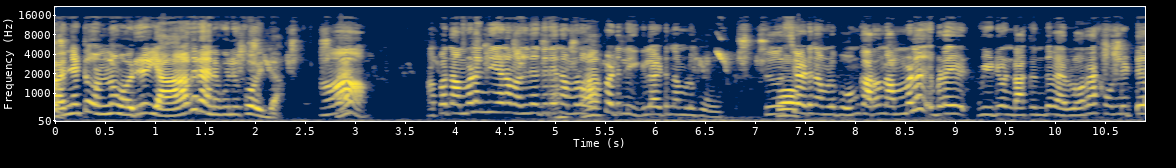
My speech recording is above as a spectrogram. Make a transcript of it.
പറഞ്ഞിട്ട് ഒന്നും ഒരു യാതൊരു അനുകൂലിക്കോ ഇല്ല. ആ. അപ്പൊ നമ്മൾ എന്ത് ചെയ്യണം? അതിനെതിരെ നമ്മൾ ഉറപ്പായിട്ട് ലീഗലായിട്ട് നമ്മൾ പോകും. തീർച്ചയായിട്ടും നമ്മൾ പോകും. കാരണം നമ്മൾ ഇവിടെ വീഡിയോ ഉണ്ടാക്കുന്നത് വേറൊരു അക്കൗണ്ടിലിട്ട്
